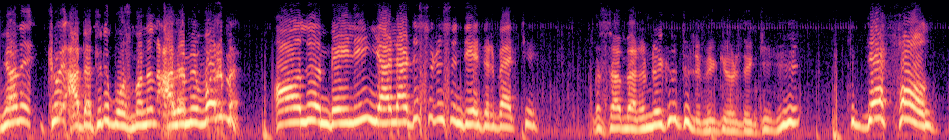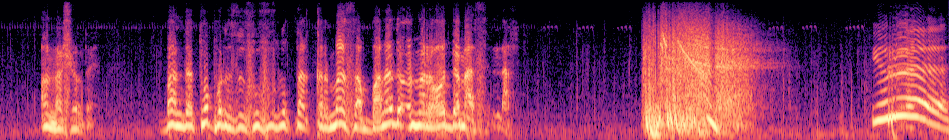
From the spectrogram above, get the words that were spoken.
Yani köy adetini bozmanın alemi var mı? Ağlığın beyliğin yerlerde sürünsün diyedir belki. Kız sen benim ne kötülüğümü gördün ki? Defol! Anlaşıldı. Ben de topunuzu susuzluktan kırmazsam bana da Ömer Ağa demesinler. Yürü!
